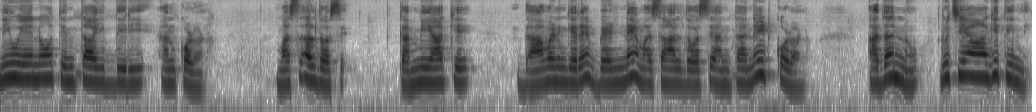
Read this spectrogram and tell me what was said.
ನೀವು ಏನೋ ತಿಂತಾ ಇದ್ದೀರಿ ಅಂದ್ಕೊಳ್ಳೋಣ ಮಸಾಲೆ ದೋಸೆ. ಕಮ್ಮಿ ಯಾಕೆ? ದಾವಣಗೆರೆ ಬೆಣ್ಣೆ ಮಸಾಲೆ ದೋಸೆ ಅಂತಾನೆ ಇಟ್ಕೊಳ್ಳೋಣ. ಅದನ್ನು ರುಚಿಯಾಗಿ ತಿನ್ನಿ.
